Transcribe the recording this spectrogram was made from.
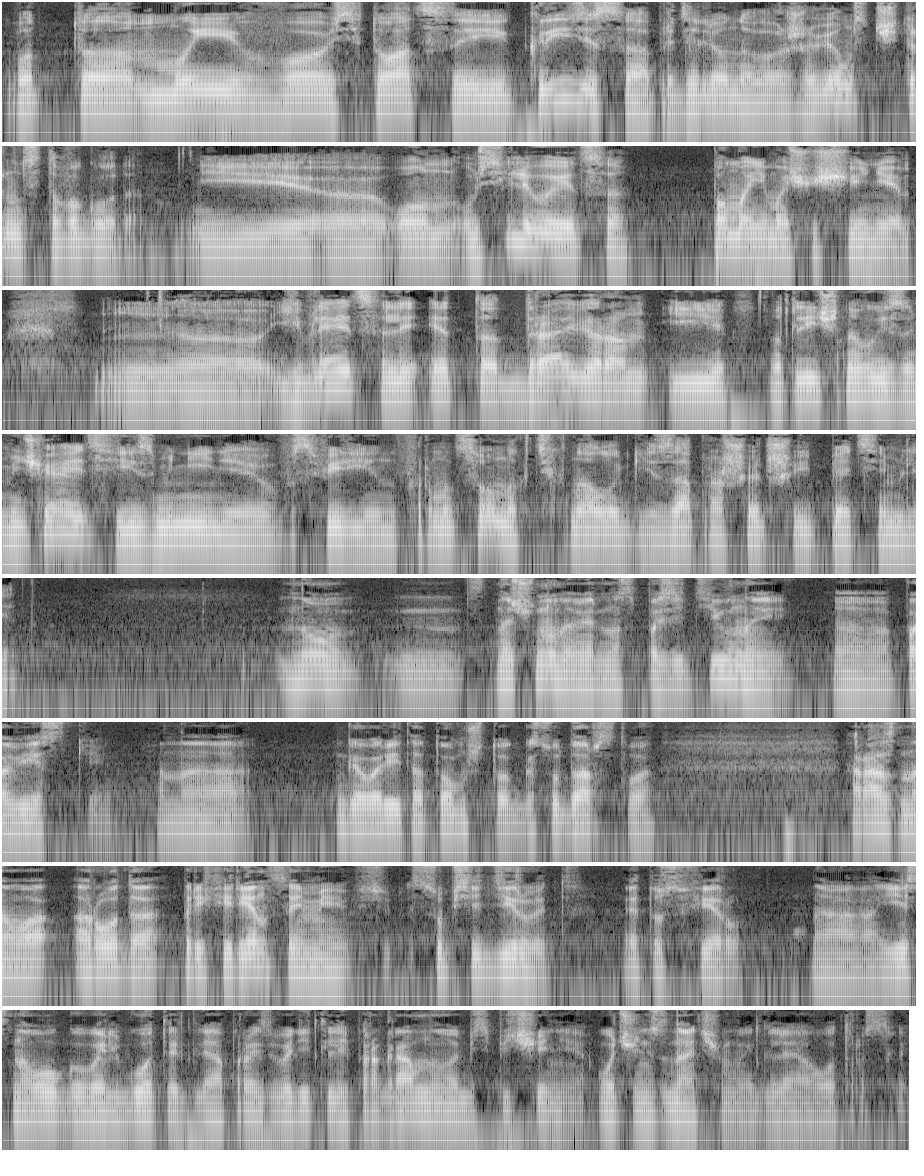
Вот э, мы в ситуации кризиса определенного живем с 2014 года, и он усиливается, по моим ощущениям. Э, является ли это драйвером, и вот лично вы замечаете изменения в сфере информационных технологий за прошедшие 5-7 лет? Ну, начну, наверное, с позитивной э, повестки. Она говорит о том, что государство разного рода преференциями субсидирует эту сферу. Э, есть налоговые льготы для производителей программного обеспечения, очень значимые для отрасли.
